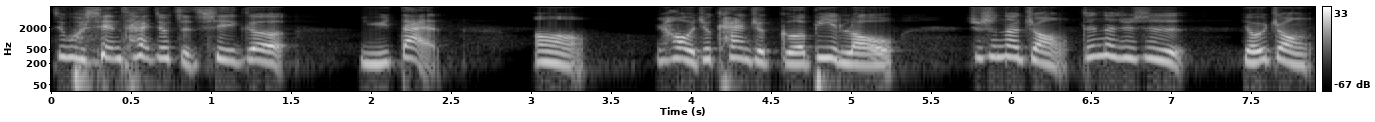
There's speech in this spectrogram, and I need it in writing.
结果现在就只吃一个鱼蛋，嗯。然后我就看着隔壁楼。就是那种真的就是有一种，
